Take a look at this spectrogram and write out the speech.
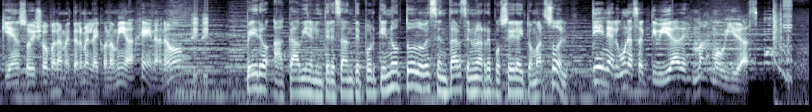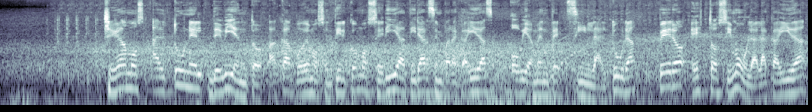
¿quién soy yo para meterme en la economía ajena, no? Pero acá viene lo interesante porque no todo es sentarse en una reposera y tomar sol. Tiene algunas actividades más movidas. Llegamos al túnel de viento. Acá podemos sentir cómo sería tirarse en paracaídas, obviamente sin la altura, pero esto simula la caída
